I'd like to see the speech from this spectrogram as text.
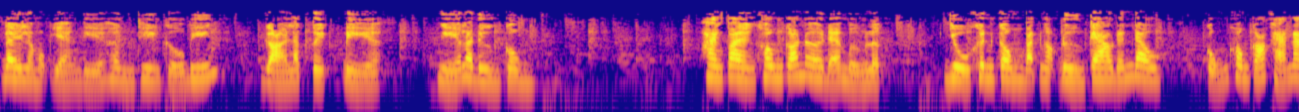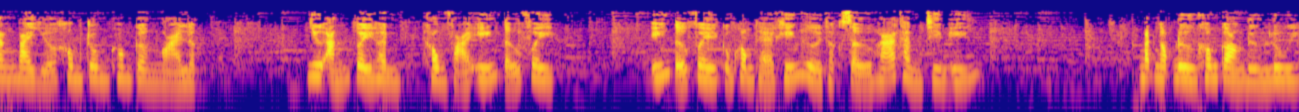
Đây là một dạng địa hình thiên cửu biến, gọi là tuyệt địa, nghĩa là đường cùng. Hoàn toàn không có nơi để mượn lực, dù khinh công Bạch Ngọc Đường cao đến đâu, cũng không có khả năng bay giữa không trung không cần ngoại lực. Như ảnh tùy hình, không phải Yến Tử Phi, Yến Tử Phi cũng không thể khiến người thật sự hóa thành chim yến. Bạch Ngọc Đường không còn đường lui,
